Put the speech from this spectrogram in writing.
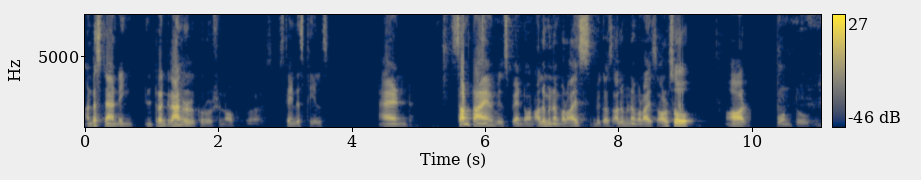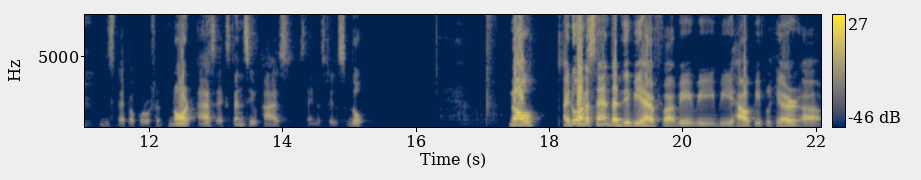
understanding intergranular corrosion of uh, stainless steels and some time we will spend on aluminum alloys because aluminum alloys also are prone to this type of corrosion not as extensive as stainless steels though. Now I do understand that we have uh, we, we, we have people here uh,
